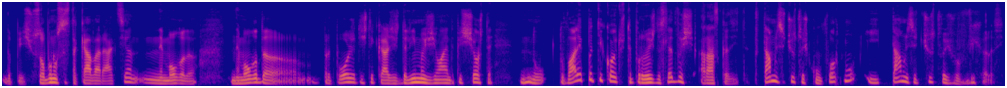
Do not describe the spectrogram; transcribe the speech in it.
да пишеш. Особено с такава реакция не мога да, не мога да предположа, ти ще кажеш дали имаш желание да пишеш още. Но това ли е пъти, който ще продължиш да следваш разказите? Там ли се чувстваш комфортно и там ли се чувстваш в вихара си?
